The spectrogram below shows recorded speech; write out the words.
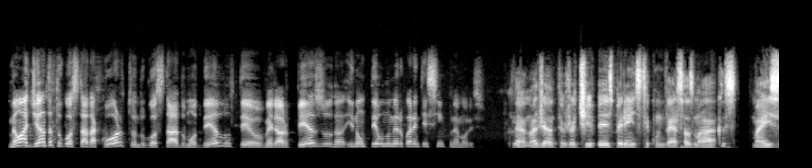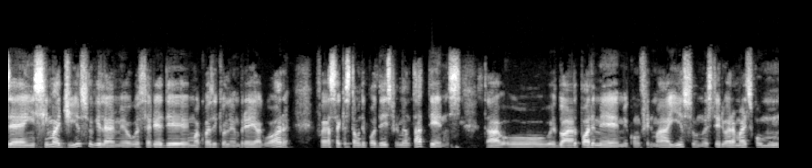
não adianta tu gostar da cor, tu gostar do modelo, ter o melhor peso e não ter o número 45, né, Maurício? Não, não adianta. Eu já tive experiência com diversas marcas, mas é, em cima disso, Guilherme, eu gostaria de uma coisa que eu lembrei agora, foi essa questão de poder experimentar tênis. Tá? O Eduardo pode me, me confirmar isso, no exterior é mais comum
